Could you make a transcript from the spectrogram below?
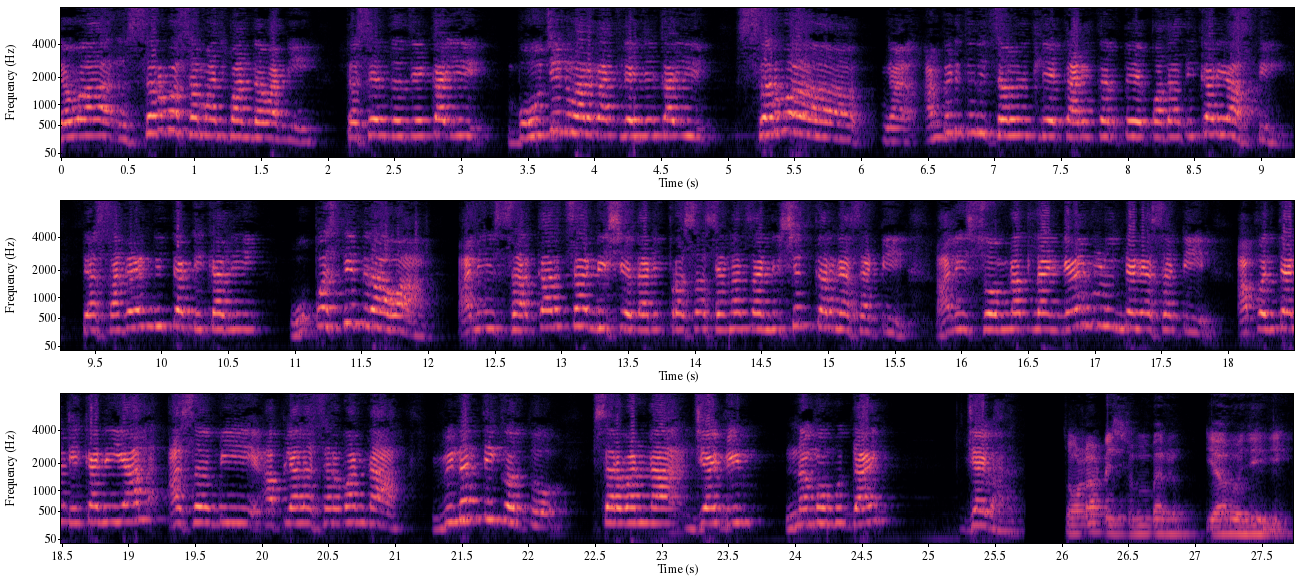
तेव्हा सर्व समाज बांधवांनी तसेच जे काही बहुजन वर्गातले जे काही सर्व आंबेडकरी चळवळीतले कार्यकर्ते पदाधिकारी असतील त्या सगळ्यांनी त्या ठिकाणी उपस्थित राहावा आणि सरकारचा निषेध आणि प्रशासनाचा निषेध करण्यासाठी आणि सोमनाथला न्याय मिळवून देण्यासाठी आपण त्या ठिकाणी याल असं मी आपल्याला सर्वांना विनंती करतो. सर्वांना जय भीम. नमो मुद्दाय जय भारत. सोळा डिसेंबर या रोजी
